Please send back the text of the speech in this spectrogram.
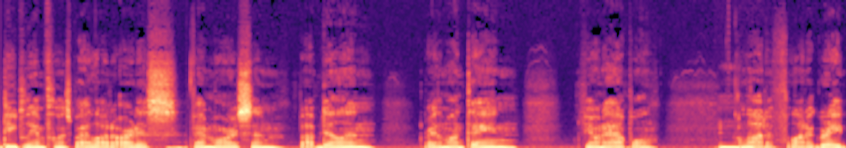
deeply influenced by a lot of artists, Van Morrison, Bob Dylan, Ray LaMontagne, Fiona Apple, mm. a lot of a lot of great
